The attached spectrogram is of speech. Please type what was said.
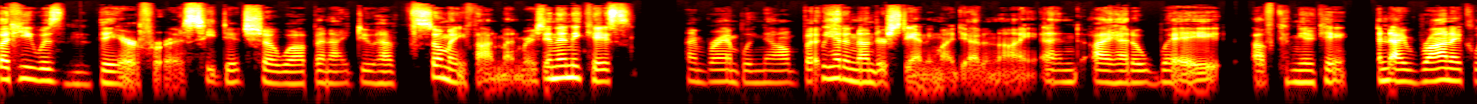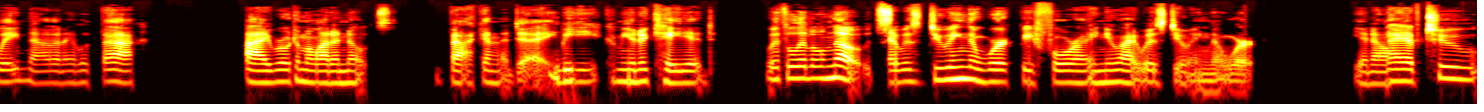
but he was there for us. He did show up, and I do have so many fond memories. In any case, I'm rambling now, but we had an understanding, my dad and I, and I had a way of communicating. And ironically, now that I look back, I wrote him a lot of notes back in the day. We communicated with little notes. I was doing the work before I knew I was doing the work. You know, I have two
